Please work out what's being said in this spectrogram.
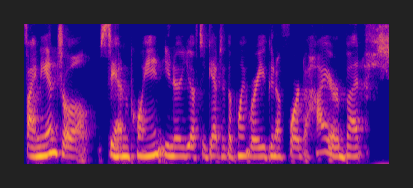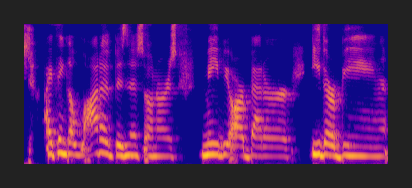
financial standpoint, you know, you have to get to the point where you can afford to hire. But I think a lot of business owners maybe are better either being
